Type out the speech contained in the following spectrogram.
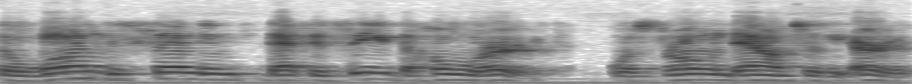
the one descending that deceived the whole earth was thrown down to the earth,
